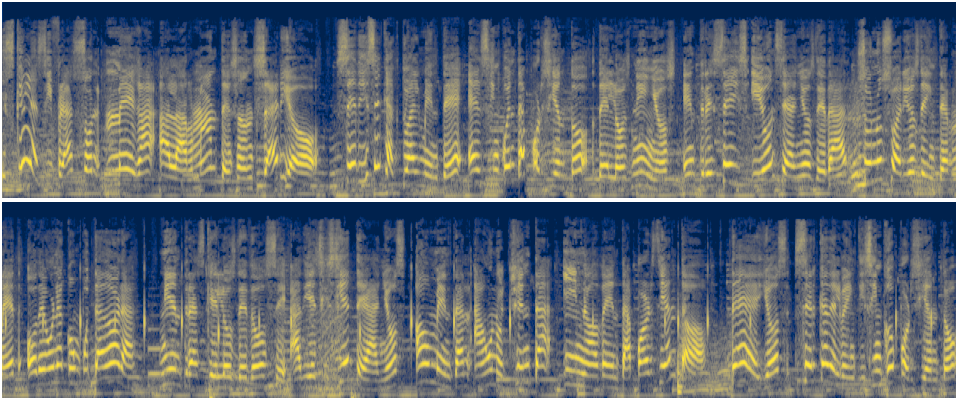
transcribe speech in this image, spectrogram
Es que las cifras son mega alarmantes, en serio. Se dice que actualmente el 50% 60% de los niños entre 6 y 11 años de edad son usuarios de Internet o de una computadora, mientras que los de 12 a 17 años aumentan a un 80 y 90%. De ellos, cerca del 25%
